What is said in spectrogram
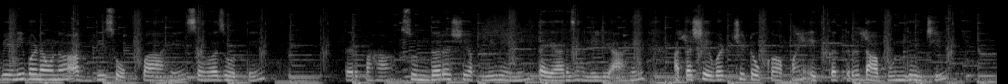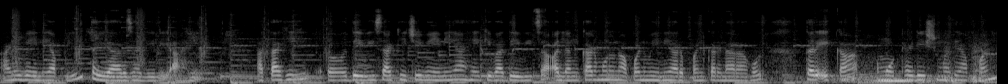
वेणी बनवणं अगदी सोपं आहे सहज होते. तर पहा सुंदर अशी आपली वेणी तयार झालेली आहे. आता शेवटची टोकं आपण एकत्र दाबून घ्यायची आणि वेणी आपली तयार झालेली आहे. आता ही देवीसाठीची वेणी आहे किंवा देवीचा अलंकार म्हणून आपण वेणी अर्पण करणार आहोत तर एका मोठ्या डिशमध्ये आपण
